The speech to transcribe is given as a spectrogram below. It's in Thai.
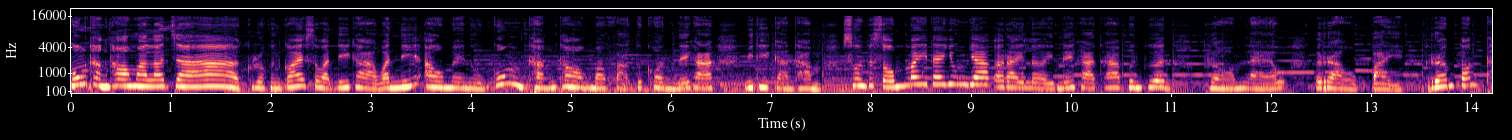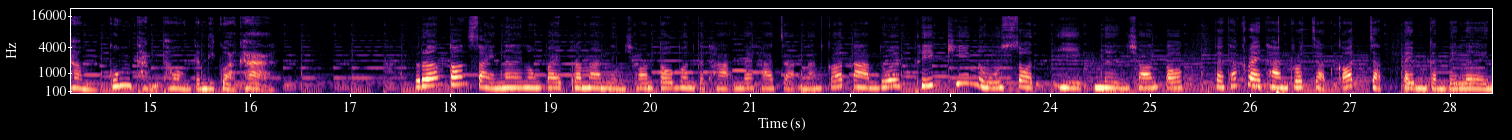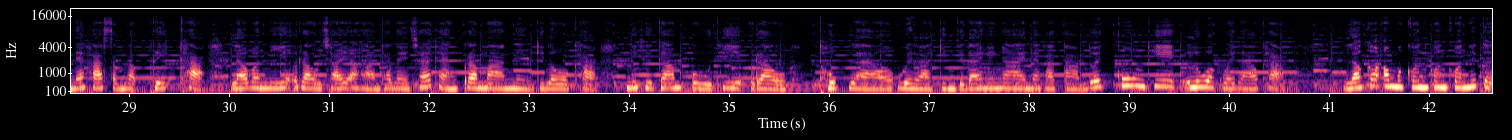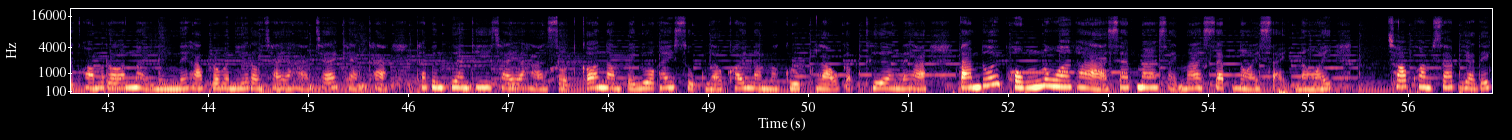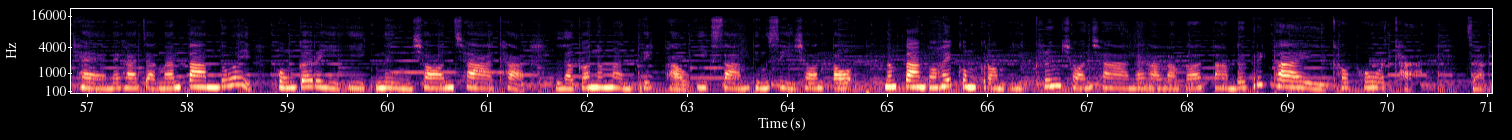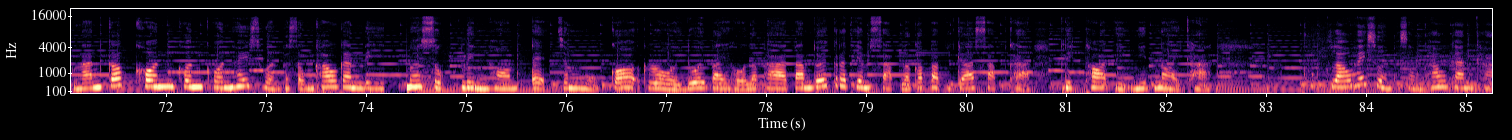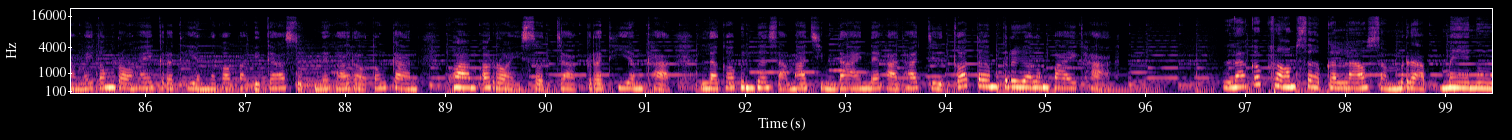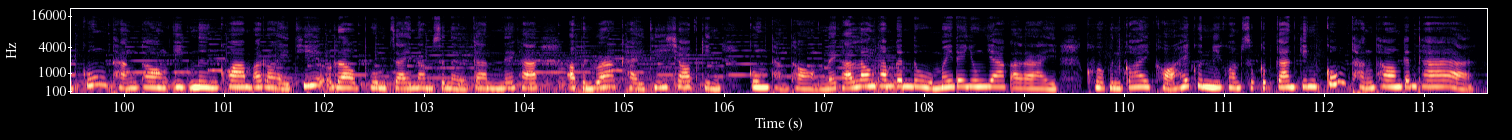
กุ้งถังทองมาแล้วจ้า ครัวคุณก้อยสวัสดีค่ะ วันนี้เอาเมนูกุ้งถังทองมาฝากทุกคนนะคะ วิธีการทำส่วนผสมไม่ได้ยุ่งยากอะไรเลยนะคะ ถ้าเพื่อนๆ พร้อมแล้ว เราไปเริ่มต้นทำกุ้งถังทองกันดีกว่าค่ะ เริ่มต้นใส่เนยลงไปประมาณ 1 ช้อนโต๊ะบนกระทะนะคะ จากนั้นก็ตามด้วยพริกขี้หนูสดอีก 1 ช้อนโต๊ะ แต่ถ้าใครทานรสจัดก็จัดเต็มกันไปเลยนะคะสำหรับพริกค่ะ แล้ววันนี้เราใช้อาหารทะเลแช่แข็งประมาณ 1 กิโลค่ะ นี่คือก้ามปูที่เราทุบแล้วเวลากินจะได้ง่าย ๆนะคะ ตามด้วยกุ้งที่ลวกไว้แล้วค่ะ แล้วก็เอามาคนๆๆให้เกิดความร้อนหน่อยนึงนะคะ เพราะวันนี้เราใช้อาหารแช่แข็งค่ะ ถ้าเพื่อนๆที่ใช้อาหารสดก็นำไปลวกให้สุกแล้วค่อยนำมาคลุกเคล้ากับเครื่องนะคะ ตามด้วยผงนัวค่ะ แซ่บมากใส่มากแซ่บน้อยใส่น้อยชอบความแซ่บอย่าได้แคร์นะคะ จากนั้นตามด้วยผงกะหรี่อีก 1 ช้อนชาค่ะ แล้วก็น้ำมันพริกเผาอีก 3-4 ช้อนโต๊ะ น้ำตาลพอให้กลมกล่อมอีกครึ่งช้อนชานะคะ แล้วก็ตามด้วยพริกไทยข้าวโพดค่ะ จากนั้นก็คนคนคนให้ส่วนผสมเข้ากันดี เมื่อสุกกลิ่นหอมเตะจมูกก็โรยด้วยใบโหระพา ตามด้วยกระเทียมสับแล้วก็ปาปริก้าสับค่ะ พริกทอดอีกนิดหน่อยค่ะคลุกเคล้าให้ส่วนผสมเข้ากันค่ะ ไม่ต้องรอให้กระเทียมแล้วก็ปาปริก้าสุกนะคะ เราต้องการความอร่อยสดจากกระเทียมค่ะ แล้วก็เพื่อนๆสามารถชิมได้นะคะ ถ้าจืดก็เติมเกลือลงไปค่ะ แล้วก็พร้อมเสิร์ฟกันแล้วสำหรับเมนูกุ้งถังทองอีกหนึ่งความอร่อยที่เราภูมิใจนำเสนอกันนะคะ เอาเป็นว่าใครที่ชอบกินกุ้งถังทองนะคะ ลองทำกันดูไม่ได้ยุ่งยากอะไร ครัวคุณก้อยขอให้คุณมีความสุขกับการกินกุ้งถังทองกันค่ะ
